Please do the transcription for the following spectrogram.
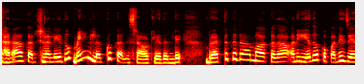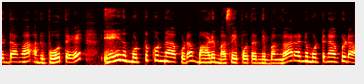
ధనాకర్షణ లేదు మెయిన్ లక్ కలిసి రావట్లేదండి. బ్రతకదామా కదా అని ఏదో ఒక పని చేద్దామా అని పోతే ఏది ముట్టుకున్నా కూడా మాడి మసైపోతుంది. బంగారాన్ని ముట్టినా కూడా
